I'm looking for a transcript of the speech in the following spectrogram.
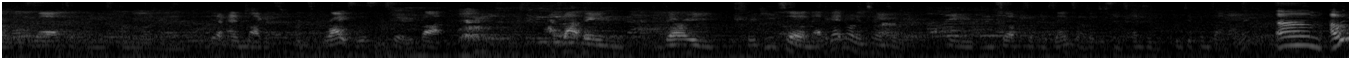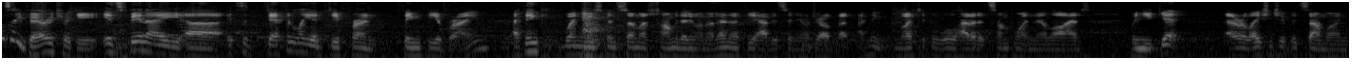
everyone's left, everything is coming on, and, yeah, and like it's, it's great to listen to, but has that been very tricky to navigate? Not in terms of being himself as a presenter, but just in terms of the different dynamics. Um, I wouldn't say very tricky. It's been a, uh, it's a, definitely a different thing for your brain. I think when you spend so much time with anyone, I don't know if you have this in your job, but I think most people will have it at some point in their lives. When you get a relationship with someone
